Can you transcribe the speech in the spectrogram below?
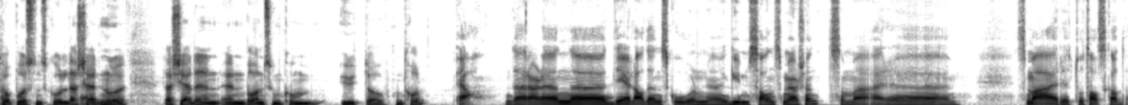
Toppåsen skole, Der skjedde, noe, der skjedde en, en brann som kom ut av kontroll? Ja, der er det en del av den skolen, gymsalen, som jeg har skjønt, som er, som er totalskadd.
